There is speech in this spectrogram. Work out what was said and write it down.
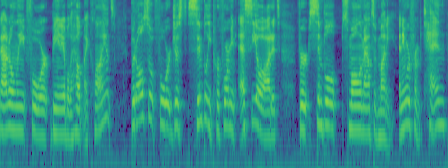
not only for being able to help my clients, but also for just simply performing SEO audits for simple small amounts of money. Anywhere from 10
